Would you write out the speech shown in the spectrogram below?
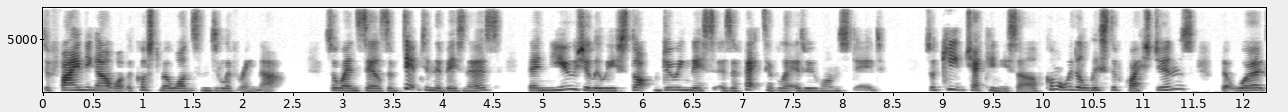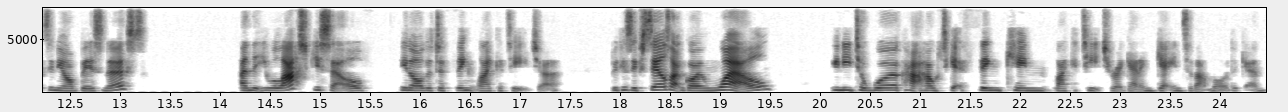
to finding out what the customer wants and delivering that. So when sales have dipped in the business, then usually we've stopped doing this as effectively as we once did. So keep checking yourself. Come up with a list of questions that works in your business and that you will ask yourself in order to think like a teacher. Because if sales aren't going well, you need to work out how to get thinking like a teacher again and get into that mode again.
